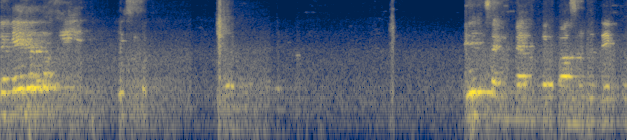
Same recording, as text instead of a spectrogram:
एक सेकंड मेरे पास है देख तो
